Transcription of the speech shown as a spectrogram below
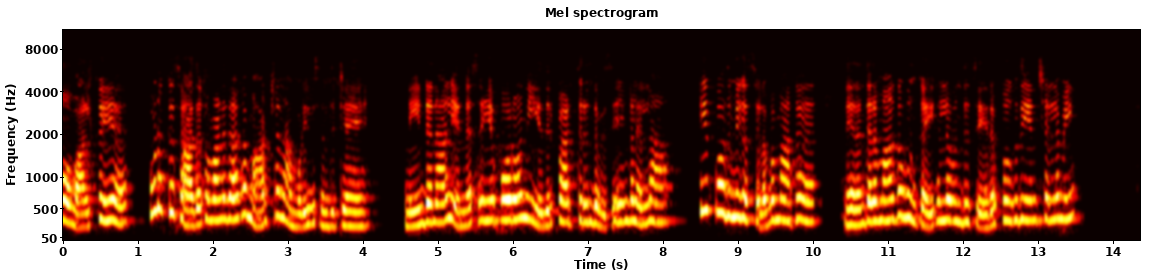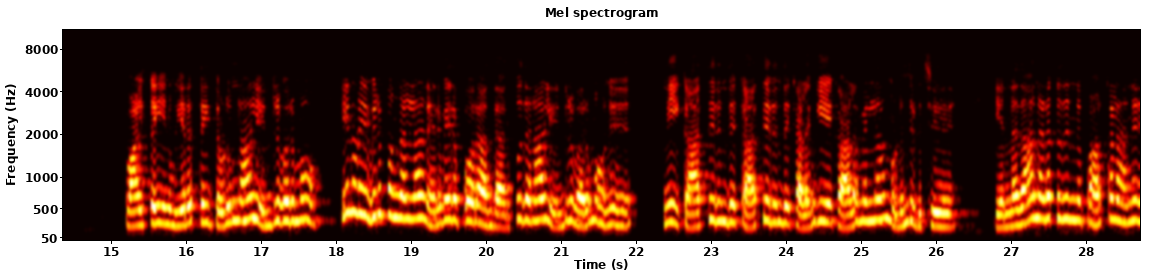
உன் வாழ்க்கைய உனக்கு சாதகமானதாக மாற்ற நான் முடிவு செஞ்சுட்டேன். நீண்ட நாள் என்ன செய்ய போறோம் நீ எதிர்பார்த்திருந்த விஷயங்கள் எல்லாம் இப்போது மிக சுலபமாக நிரந்தரமாக உன் கைகளில் வந்து சேரப்போகுது என் செல்லமே. வாழ்க்கையின் உயரத்தை தொடும் நாள் என்று வருமோ? என்னுடைய விருப்பங்கள்லாம் நிறைவேறப் போற அந்த அற்புத நாள் என்று வருமோன்னு? நீ காத்திருந்து காத்திருந்து கலங்கிய காலமெல்லாம் முடிஞ்சிடுச்சு. என்னதான் நடக்குதுன்னு பார்க்கலான்னு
